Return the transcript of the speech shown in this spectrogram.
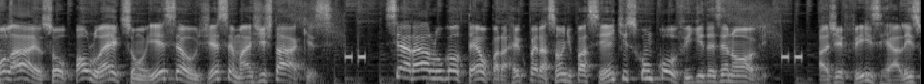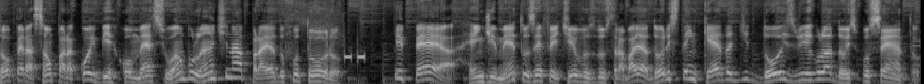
Olá, eu sou Paulo Edson e esse é o GC Mais Destaques. Ceará aluga hotel para recuperação de pacientes com Covid-19. A GFIS realiza operação para coibir comércio ambulante na Praia do Futuro. IPEA, rendimentos efetivos dos trabalhadores têm queda de 2,2%.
